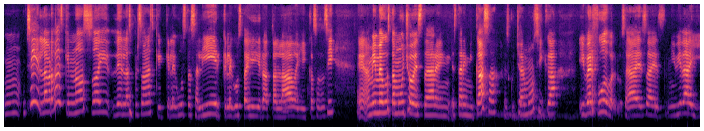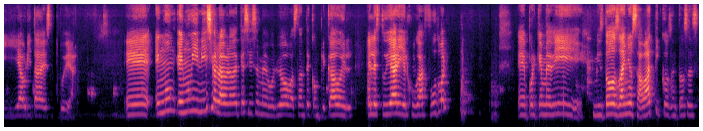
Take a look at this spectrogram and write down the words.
mm, sí, la verdad es que no soy de las personas que, le gusta salir, que le gusta ir a tal lado y cosas así. Eh, a mí me gusta mucho estar en, estar en mi casa, escuchar música, y ver fútbol. O sea, esa es mi vida y, ahorita estudiar. Eh, en, un, en un inicio, la verdad que sí se me volvió bastante complicado el, el estudiar y el jugar fútbol, eh, porque me di mis dos años sabáticos, entonces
